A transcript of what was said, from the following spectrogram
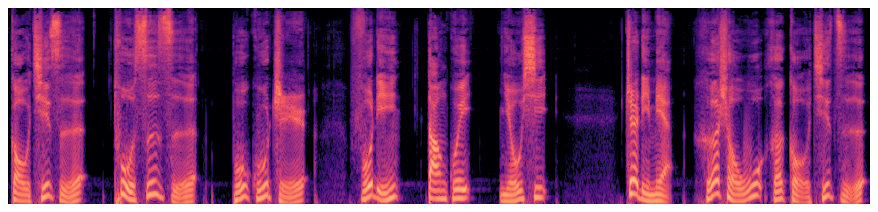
枸杞子、菟丝子、补骨脂、茯苓、当归、牛膝。这里面，何首乌和枸杞子。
